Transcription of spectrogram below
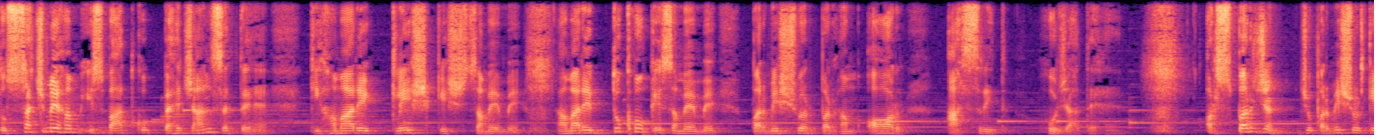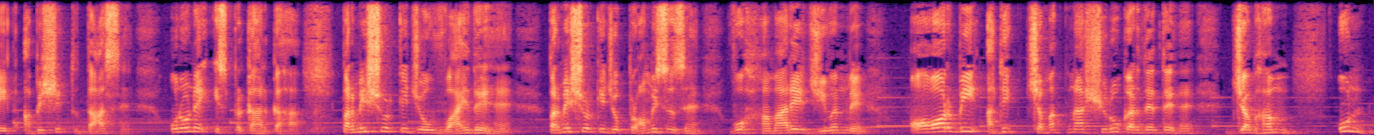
तो सच में हम इस बात को पहचान सकते हैं कि हमारे क्लेश के समय में, हमारे दुखों के समय में परमेश्वर पर हम और आश्रित हो जाते हैं। और स्पर्जन, जो परमेश्वर के एक अभिषिक्त दास हैं, उन्होंने इस प्रकार कहा, परमेश्वर के जो वायदे हैं, परमेश्वर के जो प्रोमिस हैं, वो हमारे जीवन में और भी अधिक चमकना शुरू कर देते हैं जब हम उन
